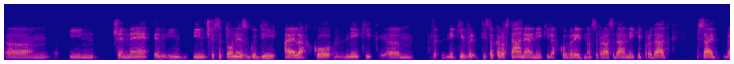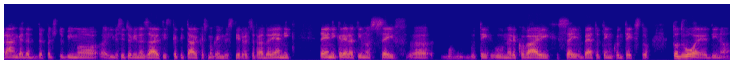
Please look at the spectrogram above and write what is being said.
um, in, če ne, in, in če se to ne zgodi, ali lahko neki, um, neki, tisto, kar ostane, je neki lahko vredno. Se pravi, se da neki prodati. Vsaj ranga, da, da pač dobimo investitorji nazaj tisti kapital, ki smo ga investirali. Se pravi, da je nek, da je nek relativno safe, uh, v, teh, v narekovajih, safe bet v tem kontekstu. To dvoje je edino.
